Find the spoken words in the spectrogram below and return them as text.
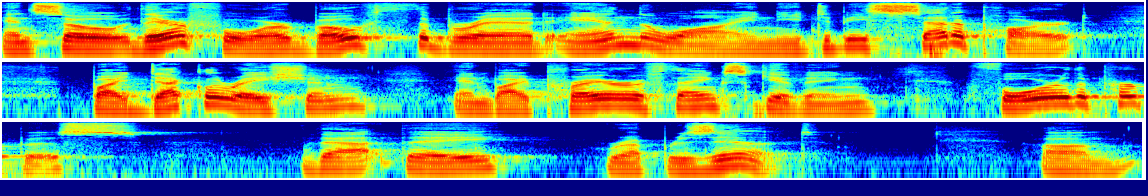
And so, therefore, both the bread and the wine need to be set apart by declaration and by prayer of thanksgiving for the purpose that they represent. Um,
